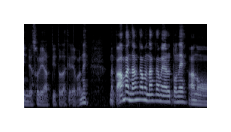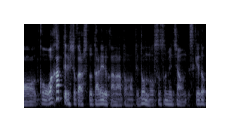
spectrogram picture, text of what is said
身でそれやっていただければねなんかあんまり何回も何回もやるとねあのこう分かってる人からするとだれるかなと思ってどんどん進めちゃうんですけど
